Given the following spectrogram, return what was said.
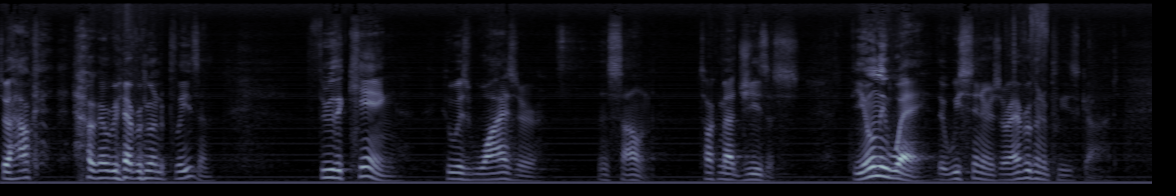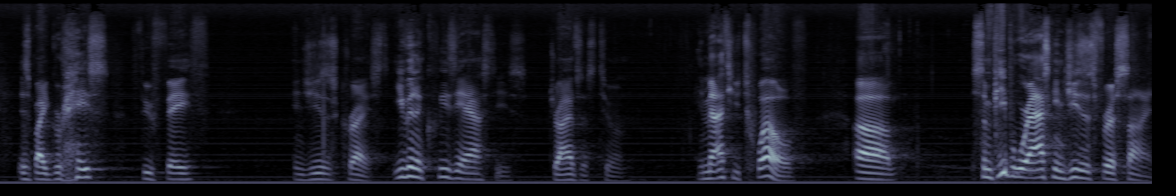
So how, how are we ever going to please him? Through the king who is wiser than Solomon. talking about Jesus. The only way that we sinners are ever going to please God is by grace through faith in Jesus Christ. Even Ecclesiastes drives us to him. In Matthew 12, uh, some people were asking Jesus for a sign,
